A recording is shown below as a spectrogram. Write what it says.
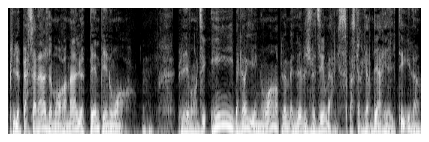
Puis le personnage de mon roman, le pimp, est noir. Puis là, ils vont dire, hé, ben là, il est noir. Puis là, mais là, je vais dire, mais c'est parce que regardez la réalité, là.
